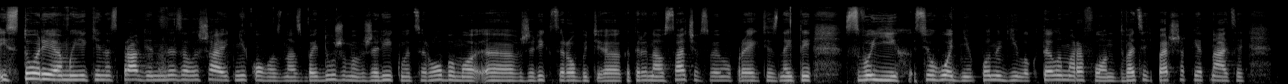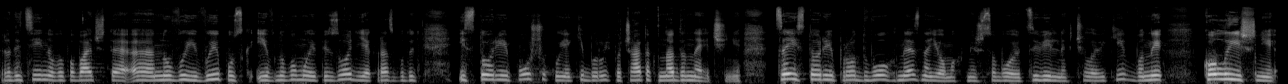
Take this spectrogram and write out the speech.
історіями, які насправді не залишають нікого з нас байдужими. Вже рік ми це робимо. Е, Вже рік це робить е, Катерина Осача в своєму проєкті Знайти своїх сьогодні. Понеділок, телемарафон, 21.15. Традиційно ви побачите е, новий випуск, і в новому епізоді якраз будуть історії пошуку, які беруть початок на Донеччині. Це історії про двох незнайомих між собою цивільних чоловіків. Вони колишні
